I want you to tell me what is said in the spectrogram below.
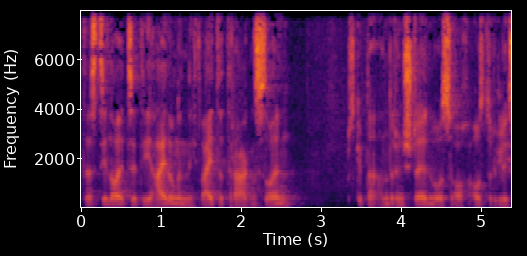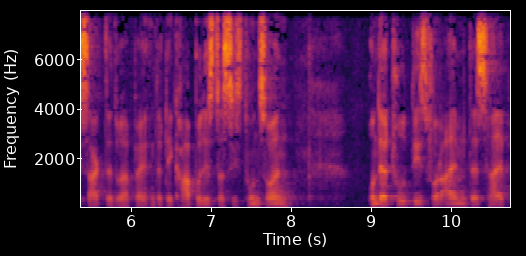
dass die Leute die Heilungen nicht weitertragen sollen. Es gibt an anderen Stellen, wo es auch ausdrücklich sagt, etwa bei, in der Dekapolis, dass sie es tun sollen. Und er tut dies vor allem deshalb,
